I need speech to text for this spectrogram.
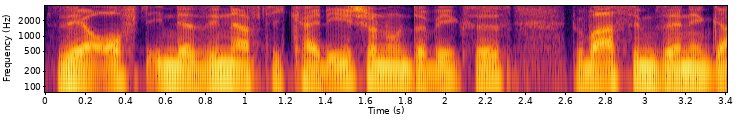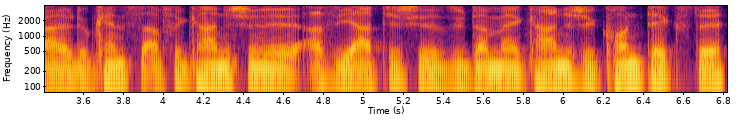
sehr oft in der Sinnhaftigkeit eh schon unterwegs ist. Du warst im Senegal, du kennst afrikanische, asiatische, südamerikanische Kontexte.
